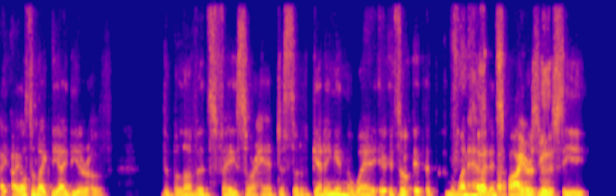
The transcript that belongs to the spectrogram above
I, I also like the idea of the beloved's face or head just sort of getting in the way. It, it's so it, on the one hand, it inspires you to see,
